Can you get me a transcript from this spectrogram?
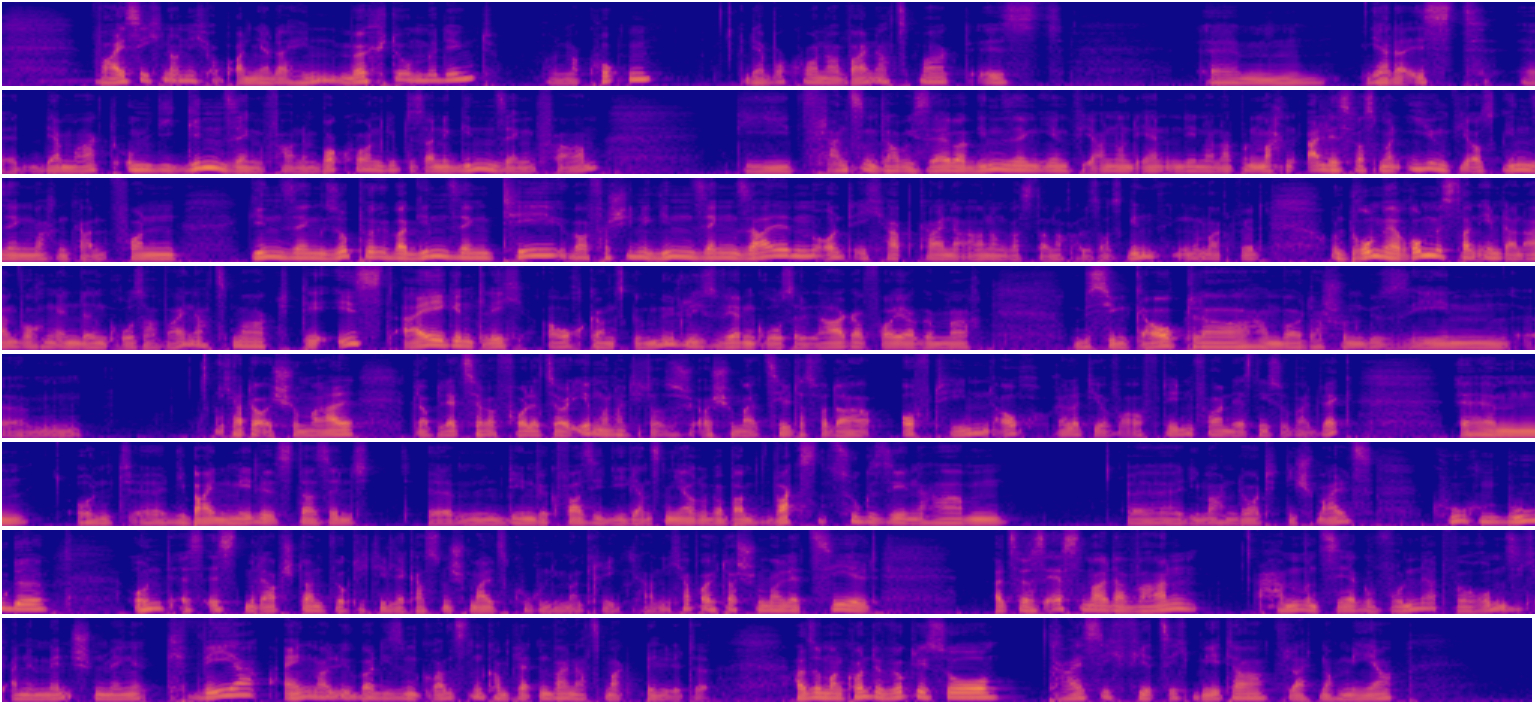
Weiß ich noch nicht, ob Anja dahin möchte unbedingt. Mal gucken. Der Bockhorner Weihnachtsmarkt ist, ähm, ja, da ist äh, der Markt um die Ginsengfarm. In Bockhorn gibt es eine Ginsengfarm. Die pflanzen, glaube ich, selber Ginseng irgendwie an und ernten den dann ab und machen alles, was man irgendwie aus Ginseng machen kann. Von Ginseng-Suppe über Ginseng-Tee, über verschiedene Ginseng-Salben und ich habe keine Ahnung, was da noch alles aus Ginseng gemacht wird. Und drumherum ist dann eben an einem Wochenende ein großer Weihnachtsmarkt. Der ist eigentlich auch ganz gemütlich. Es werden große Lagerfeuer gemacht. Ein bisschen Gaukler haben wir da schon gesehen. Ähm, ich hatte euch schon mal, glaube letztes Jahr oder vorletztes Jahr, irgendwann hatte ich das euch schon mal erzählt, dass wir da oft hin, auch relativ oft hinfahren. Der ist nicht so weit weg. Ähm, und äh, die beiden Mädels da sind, ähm, denen wir quasi die ganzen Jahre über beim Wachsen zugesehen haben. Äh, die machen dort die Schmalzkuchenbude. Und es ist mit Abstand wirklich die leckersten Schmalzkuchen, die man kriegen kann. Ich habe euch das schon mal erzählt als wir das erste Mal da waren, haben uns sehr gewundert, warum sich eine Menschenmenge quer einmal über diesem ganzen kompletten Weihnachtsmarkt bildete. Also man konnte wirklich so 30, 40 Meter, vielleicht noch mehr,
